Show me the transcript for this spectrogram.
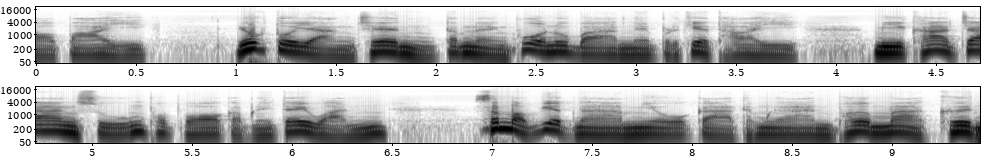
ต่อไป ยกตัวอย่างเช่นตำแหน่งผู้อนุบาลในประเทศไทย มีค่าจ้างสูงพอๆกับในไต้หวันสำหรับเวียดนามมีโอกาสทำงานเพิ่มมากขึ้น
